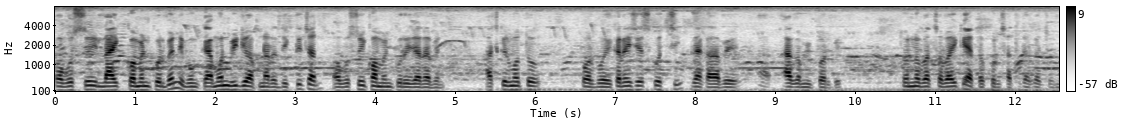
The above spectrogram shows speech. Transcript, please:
অবশ্যই লাইক কমেন্ট করবেন এবং কেমন ভিডিও আপনারা দেখতে চান, অবশ্যই কমেন্ট করে জানাবেন। আজকের মতো পর্ব এখানেই শেষ করছি। দেখা হবে আগামী পর্বে। ধন্যবাদ সবাইকে। এতক্ষণ সাথে থাকার জন্য।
